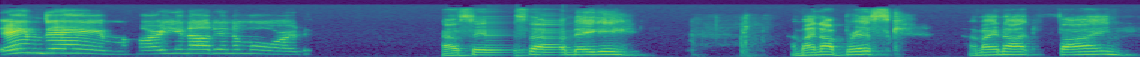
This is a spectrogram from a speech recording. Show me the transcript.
Dame, dame, are you not in a enamored? How sayest thou, Maggie? Am I not brisk? Am I not fine?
